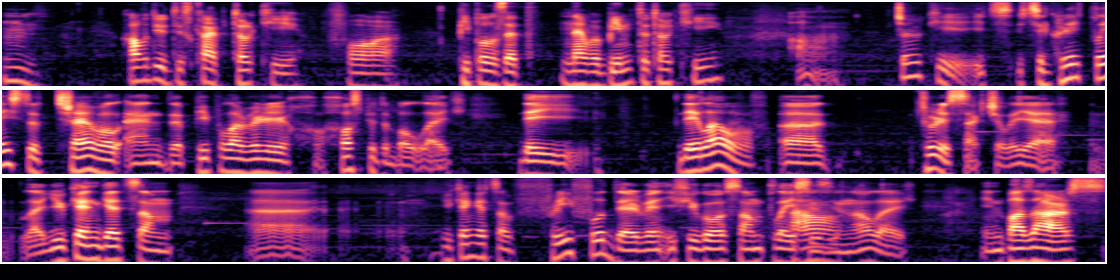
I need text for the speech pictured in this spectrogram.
Hmm. How would you describe Turkey for people that never been to Turkey? Uh, Turkey, it's it's a great place to travel, and the people are very ho- hospitable. Like they they love uh, tourists. Actually, yeah. Like you can get some. Uh, you can get some free food there when if you go some places, Oh. you know, like in bazaars.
